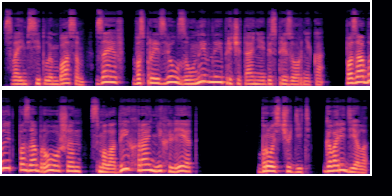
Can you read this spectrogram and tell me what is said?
Своим сиплым басом Заев воспроизвел заунывные причитания беспризорника. «Позабыт, позаброшен, с молодых ранних лет». «Брось чудить, говори дело.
